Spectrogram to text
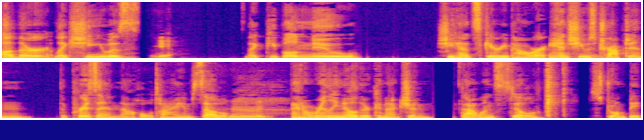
other. Like she was Yeah. like people knew she had scary power and she was Mm. trapped in the prison that whole time. So Mhm. I don't really know their connection. That one's still strumping,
